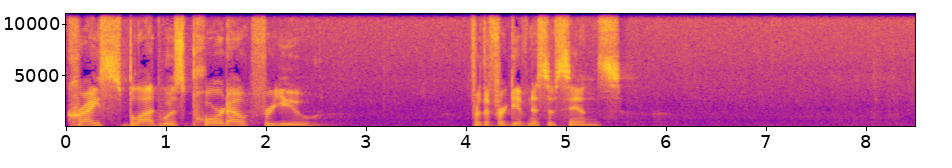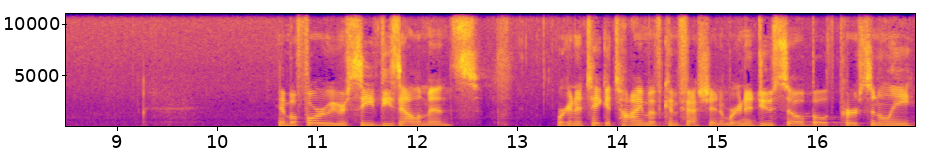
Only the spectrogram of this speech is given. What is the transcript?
Christ's blood was poured out for you for the forgiveness of sins. And before we receive these elements, We're going to take a time of confession, and we're going to do so both personally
